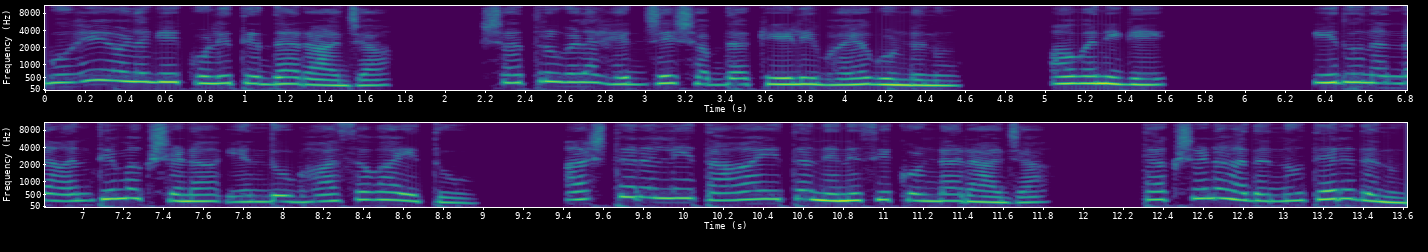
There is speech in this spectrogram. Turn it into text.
ಗುಹೆಯೊಳಗೆ ಕುಳಿತಿದ್ದ ರಾಜ ಶತ್ರುಗಳ ಹೆಜ್ಜೆ ಶಬ್ದ ಕೇಳಿ ಭಯಗೊಂಡನು. ಅವನಿಗೆ ಇದು ನನ್ನ ಅಂತಿಮ ಕ್ಷಣ ಎಂದು ಭಾಸವಾಯಿತು. ಅಷ್ಟರಲ್ಲಿ ತಾಯಿತ ನೆನೆಸಿಕೊಂಡ ರಾಜ, ತಕ್ಷಣ ಅದನ್ನು ತೆರೆದನು.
